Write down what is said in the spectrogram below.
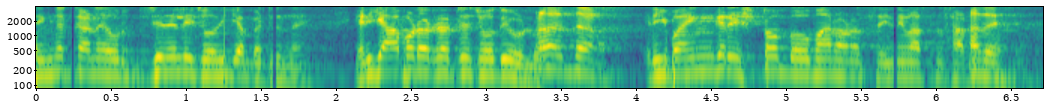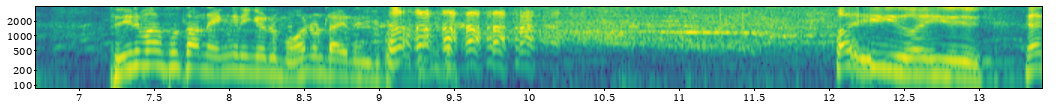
നിങ്ങൾക്കാണ് ഒറിജിനലി ചോദിക്കാൻ പറ്റുന്നത് എനിക്ക് ആ പടം ഒരൊറ്റ ഉള്ളൂ അതെന്താണ്? എനിക്ക് ഭയങ്കര ഇഷ്ടവും ബഹുമാനമാണ് ശ്രീനിവാസൻ സാർ അതെ. ശ്രീനിവാസൻ സാറിന് എങ്ങനെ ഇങ്ങനെ ഒരു മോനുണ്ടായെന്ന് എനിക്ക് അയ്യോ അയ്യോ. ഞാൻ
